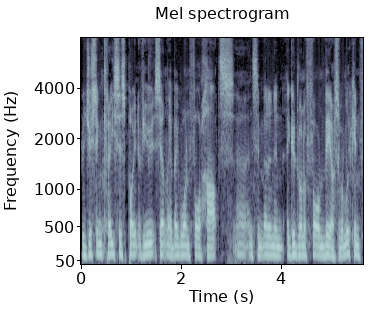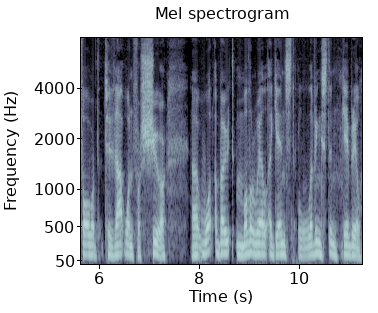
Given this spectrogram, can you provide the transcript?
reducing crisis point of view, it's certainly a big one for Hearts uh, and St Mirren in a good run of form there. So we're looking forward to that one for sure. Uh, what about Motherwell against Livingston, Gabriel?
